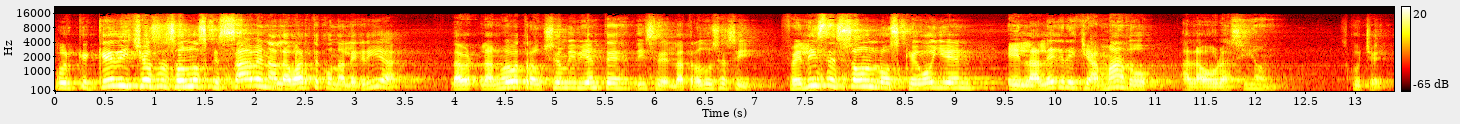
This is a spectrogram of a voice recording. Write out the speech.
Porque qué dichosos son los que saben alabarte con alegría. La, la, nueva traducción viviente dice, la traduce así, felices son los que oyen el alegre llamado a la oración. Escuche,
